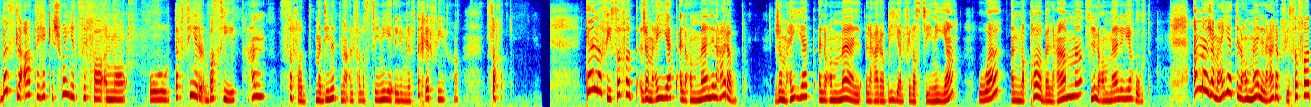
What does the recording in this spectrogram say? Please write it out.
بس لأعطي هيك شوية صفة إنه وتفسير بسيط عن صفد مدينتنا الفلسطينية اللي منفتخر فيها صفد. كان في صفد جمعية العمال العرب. جمعية العمال العربية الفلسطينية والنقابة العامة للعمال اليهود. أما جمعية العمال العرب في صفد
